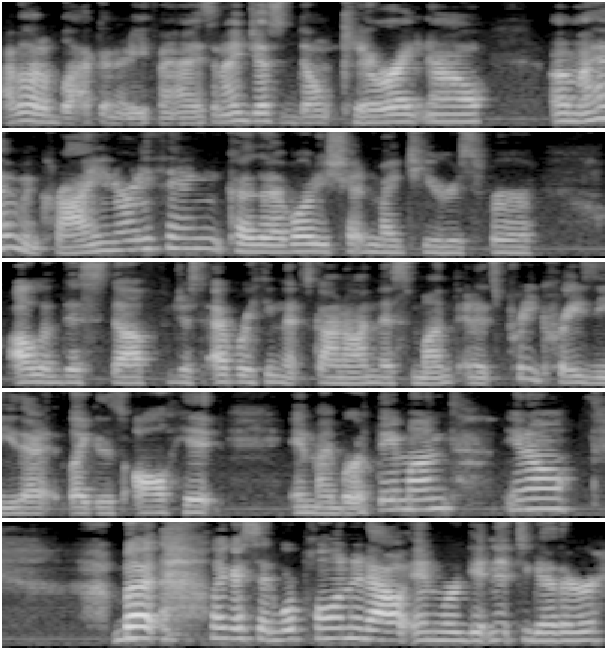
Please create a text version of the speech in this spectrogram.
I have a lot of black underneath my eyes, and I just don't care right now. Um, I haven't been crying or anything because I've already shed my tears for all of this stuff, just everything that's gone on this month, and it's pretty crazy that like this all hit in my birthday month, you know. But like I said, we're pulling it out and we're getting it together.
